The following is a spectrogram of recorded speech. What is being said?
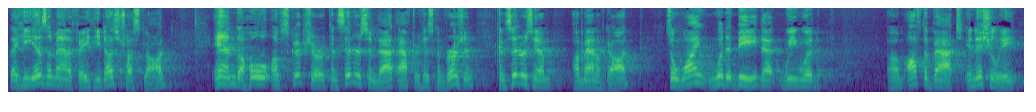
that he is a man of faith, he does trust God, and the whole of Scripture considers him that after his conversion, considers him a man of God. So, why would it be that we would, um, off the bat, initially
